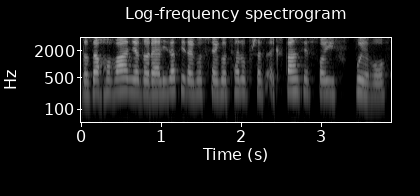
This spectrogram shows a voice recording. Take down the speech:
do zachowania, do realizacji tego swojego celu przez ekspansję swoich wpływów,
